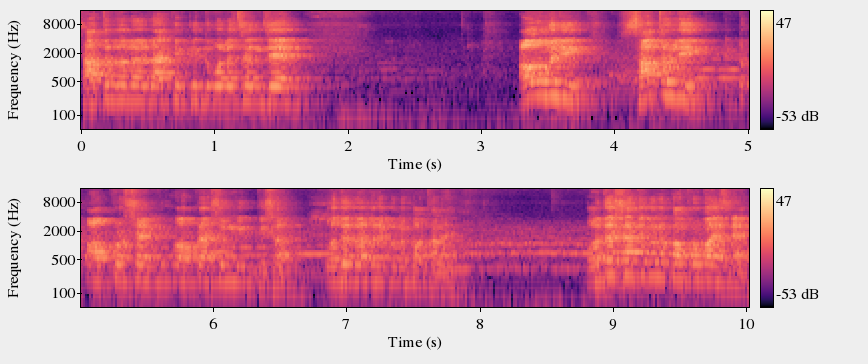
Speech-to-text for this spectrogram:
ছাত্রদলের রাকিব কিন্তু বলেছেন যে আওয়ামী লীগ, ছাত্রলীগ একটু অপ্রাসঙ্গিক বিষয়। ওদের ব্যাপারে কোনো কথা নাই। ওদের সাথে কোনো কম্প্রোমাইজ নাই।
